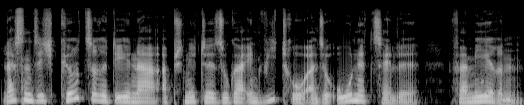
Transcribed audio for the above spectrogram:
lassen sich kürzere DNA-Abschnitte sogar in vitro, also ohne Zelle, vermehren.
